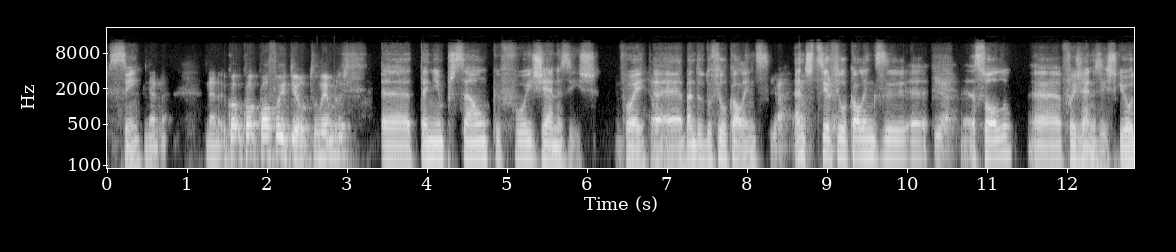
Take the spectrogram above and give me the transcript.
Sim. Na, qual, qual, foi o teu? Tu lembras? Uh, tenho a impressão que foi Genesis. Foi então, a, a, banda do Phil Collins. Yeah, yeah, Antes de ser yeah. Phil Collins uh, a solo, uh, foi Genesis. Eu,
